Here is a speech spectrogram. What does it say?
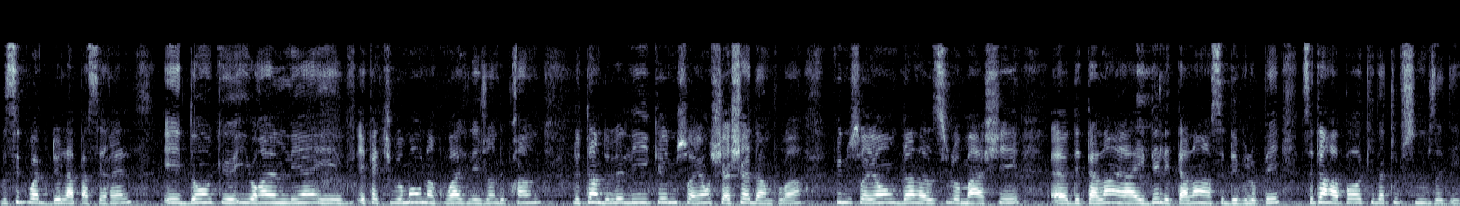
le site web de la passerelle. Et donc, euh, il y aura un lien. Et effectivement, on encourage les gens de prendre le temps de le lire, que nous soyons chercheurs d'emploi, que nous soyons dans sur le marché euh, des talents, à aider les talents à se développer. C'est un rapport qui va tous nous aider.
